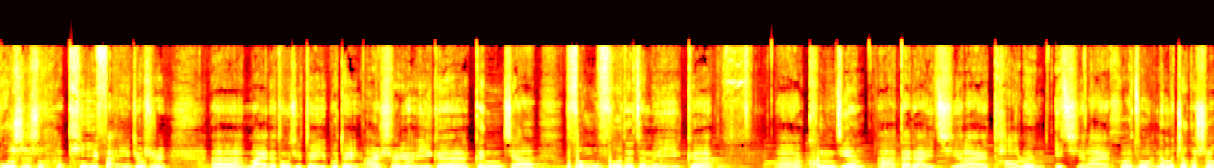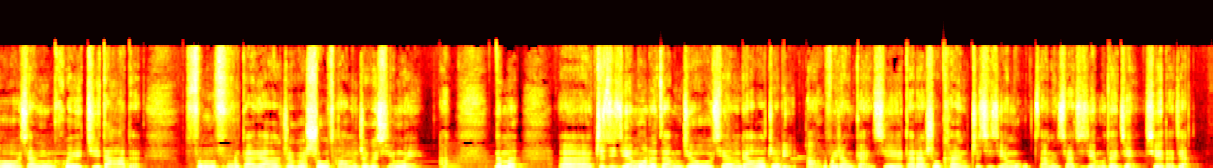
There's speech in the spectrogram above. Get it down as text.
不是说第一反应就是，呃，卖的东西对与不对，而是有一个更加丰富的这么一个呃空间啊，大家一起来讨论，一起来合作。那么这个时候，我相信会极大的丰富大家的这个收藏的这个行为啊。那么，呃，这期节目呢，咱们就先聊到这里啊。非常感谢大家收看这期节目，咱们下期节目再见，谢谢大家。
